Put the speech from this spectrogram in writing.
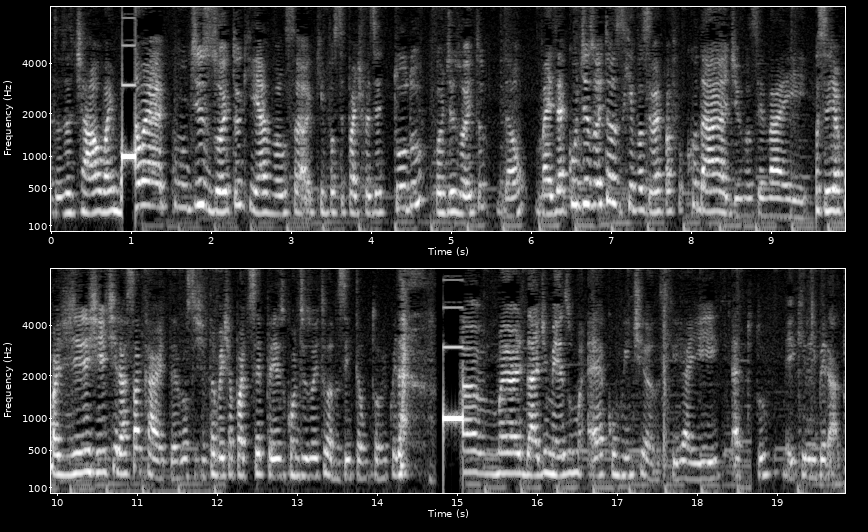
tudo, tchau, vai embora. Não é com 18 que avança, que você pode fazer tudo com 18, não. Mas é com 18 anos que você vai pra faculdade, você vai... Você já pode dirigir e tirar sua carta. Você já, também já pode ser preso com 18 anos, então tome cuidado. A maior idade mesmo é com 20 anos, que aí é tudo meio que liberado.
